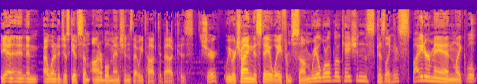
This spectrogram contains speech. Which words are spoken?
yeah, and, and I wanted to just give some honorable mentions that we talked about because Sure. we were trying to stay away from some real world locations because like Mm-hmm. Spider Man, like well.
